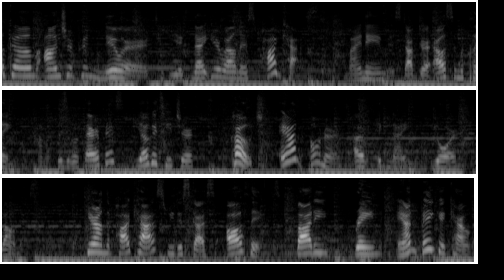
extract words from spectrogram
Welcome, entrepreneur, to the Ignite Your Wellness podcast. My name is Dr. Allison McLean. I'm a physical therapist, yoga teacher, coach, and owner of Ignite Your Wellness. Here on the podcast, we discuss all things body, brain, and bank account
